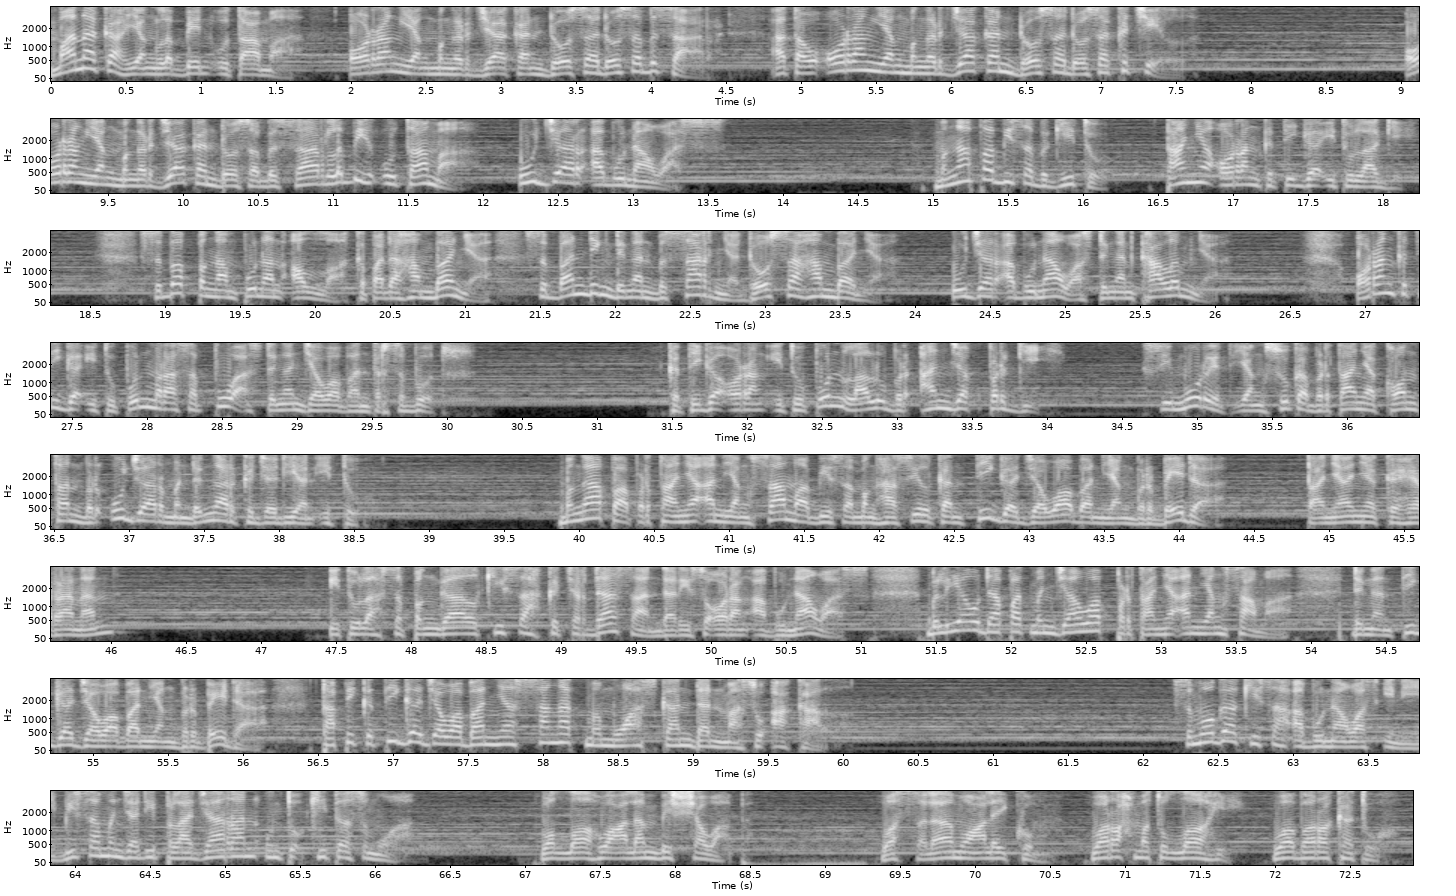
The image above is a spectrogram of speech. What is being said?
Manakah yang lebih utama? Orang yang mengerjakan dosa-dosa besar atau orang yang mengerjakan dosa-dosa kecil? Orang yang mengerjakan dosa besar lebih utama, ujar Abu Nawas. Mengapa bisa begitu? Tanya orang ketiga itu lagi. Sebab pengampunan Allah kepada hambanya sebanding dengan besarnya dosa hambanya. Ujar Abu Nawas dengan kalemnya. Orang ketiga itu pun merasa puas dengan jawaban tersebut. Ketiga orang itu pun lalu beranjak pergi. Si murid yang suka bertanya kontan berujar mendengar kejadian itu. Mengapa pertanyaan yang sama bisa menghasilkan tiga jawaban yang berbeda? Tanyanya keheranan, Itulah sepenggal kisah kecerdasan dari seorang Abu Nawas. Beliau dapat menjawab pertanyaan yang sama dengan tiga jawaban yang berbeda, tapi ketiga jawabannya sangat memuaskan dan masuk akal. Semoga kisah Abu Nawas ini bisa menjadi pelajaran untuk kita semua. Wallahu alam bisyawab. Wassalamualaikum warahmatullahi wabarakatuh.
